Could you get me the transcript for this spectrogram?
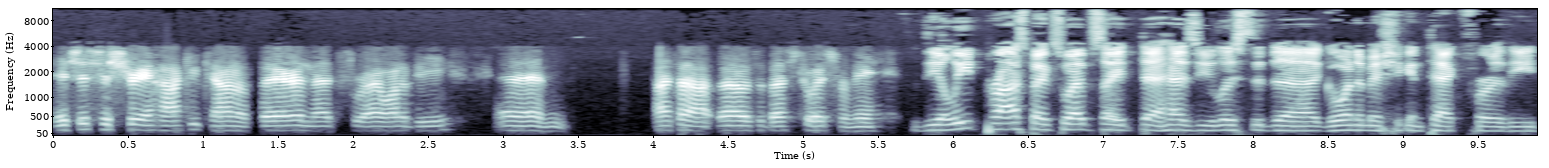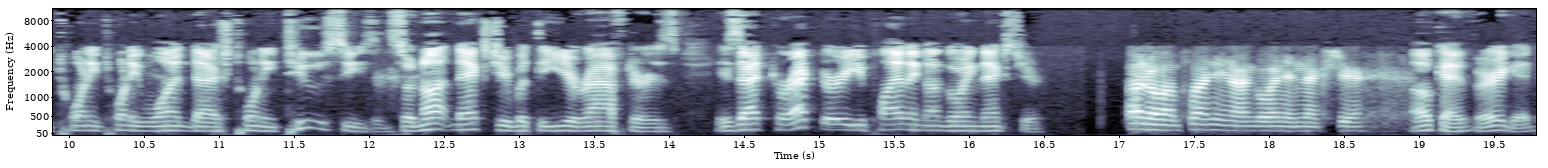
it's just a straight hockey town up there and that's where I want to be. And I thought that was the best choice for me. The Elite Prospects website uh, has you listed uh, going to Michigan Tech for the 2021-22 season. So not next year, but the year after. Is is that correct, or are you planning on going next year? Oh no, I'm planning on going in next year. Okay, very good.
